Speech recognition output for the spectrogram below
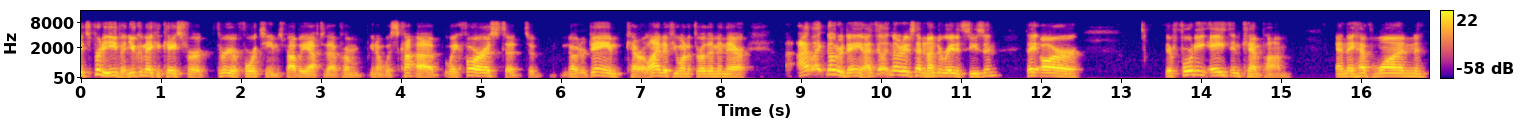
it's pretty even. You can make a case for three or four teams probably after that, from you know Wisconsin, uh, Wake Forest to, to Notre Dame, Carolina, if you want to throw them in there. I like Notre Dame. I feel like Notre Dame's had an underrated season. They are they're 48th in KenPom, and they have won.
